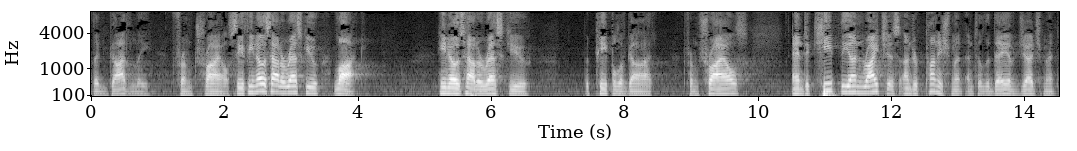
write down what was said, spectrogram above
the godly from trials. See, if he knows how to rescue Lot, he knows how to rescue the people of God from trials and to keep the unrighteous under punishment until the day of judgment,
